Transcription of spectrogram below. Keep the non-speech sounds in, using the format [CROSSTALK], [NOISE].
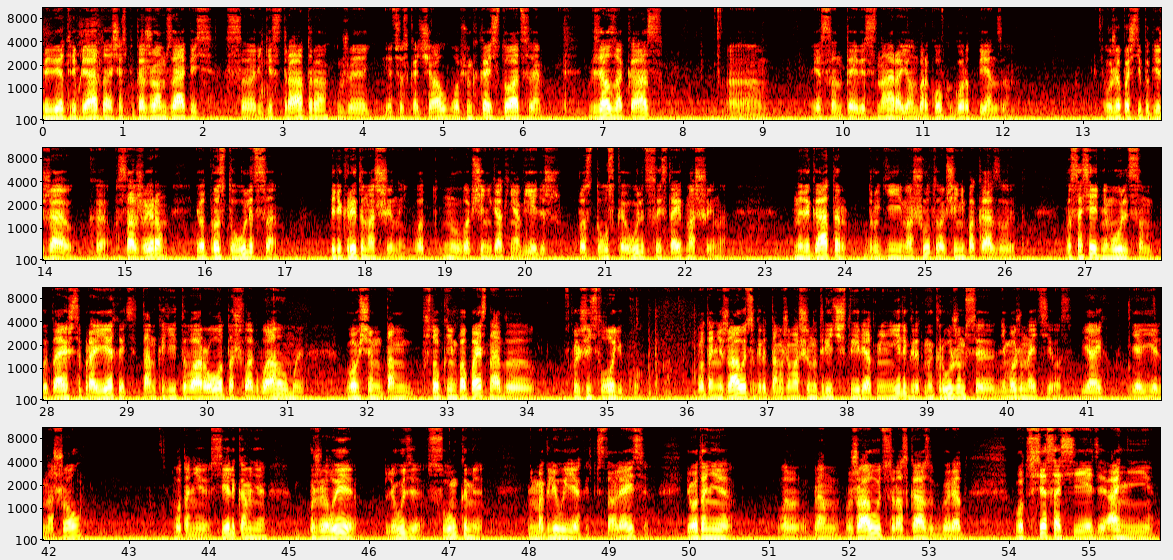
Привет, ребята! Сейчас покажу вам запись с регистратора. Уже я все скачал. В общем, какая ситуация? Взял заказ. э, СНТ «Весна», район Барковка, город Пенза. Уже почти подъезжаю к пассажирам. И вот просто улица перекрыта машиной. Вот, ну, вообще никак не объедешь. Просто узкая улица и стоит машина. Навигатор другие маршруты вообще не показывает по соседним улицам пытаешься проехать, там какие-то ворота, шлагбаумы. В общем, там, чтобы к ним попасть, надо включить логику. Вот они жалуются, говорят, там уже машины 3-4 отменили, говорят, мы кружимся, не можем найти вас. Я их я еле нашел. Вот они сели ко мне, пожилые люди с сумками, не могли уехать, представляете? И вот они э, прям жалуются, рассказывают, говорят, вот все соседи, они,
